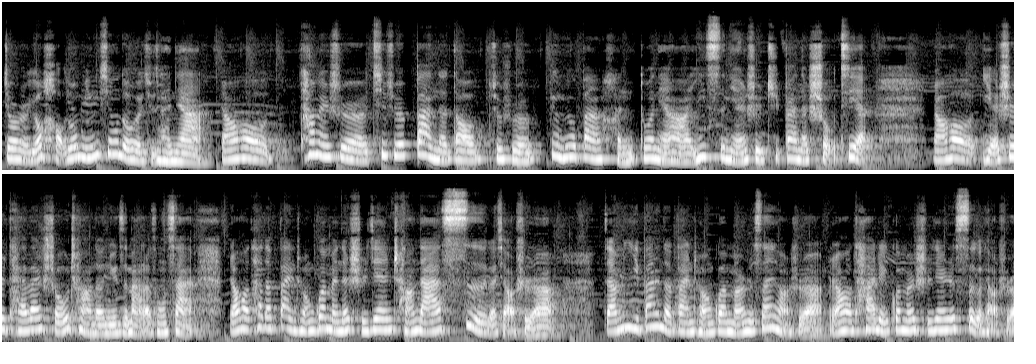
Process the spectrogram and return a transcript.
就是有好多明星都会去参加，然后他们是其实办的到就是并没有办很多年啊，一四年是举办的首届。然后也是台湾首场的女子马拉松赛，然后它的半程关门的时间长达四个小时，咱们一般的半程关门是三小时，然后它这关门时间是四个小时，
